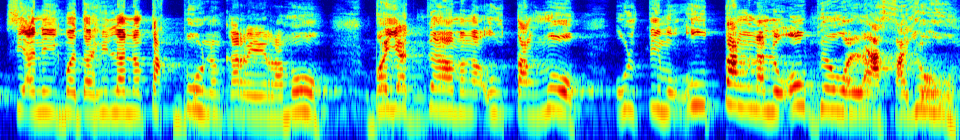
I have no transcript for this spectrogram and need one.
Si Enigma dahilan ng takbo ng karera mo. Bayad na mga utang mo. Ultimo utang na loob na wala sa'yo.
